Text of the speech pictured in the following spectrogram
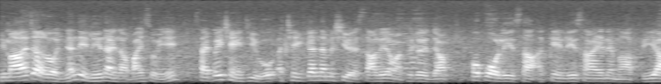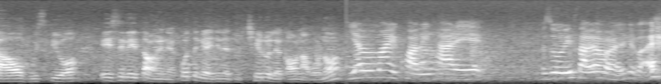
ဒီမှာကျတော့ညနေ၄နာရီလောက်ပိုင်းဆိုရင်စိုက်ပိတ်ချိန်အထိကိုအချိန်ကန့်သတ်မရှိရစားလို့ရမှာဖြစ်တဲ့ကြောင့်ဟော့ပေါ်လေးစားအကင်လေးစားရင်းနဲ့မှာဘီယာရောဝီစကီရောအေးဆေးလေးတောင်းရင်းနဲ့ကိုယ်တငယ်ချင်းနဲ့သူချေးလို့လည်းကောင်းတာပေါ့နော်ရမမကြီးခွာပေးထားတဲ့ပစိုးလေးစားရပါမယ်ဖြစ်ပါတယ်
